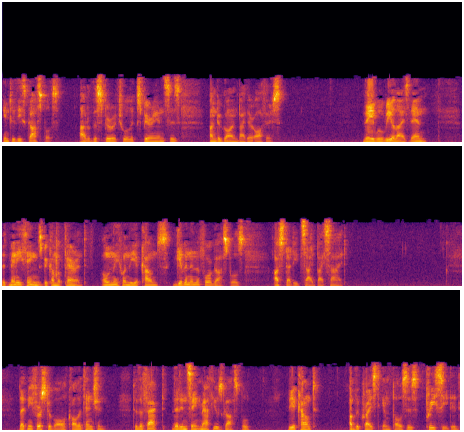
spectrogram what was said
into these Gospels out of the spiritual experiences undergone by their authors. They will realize then that many things become apparent only when the accounts given in the four Gospels are studied side by side. Let me first of all call attention to the fact that in St. Matthew's Gospel, the account of the Christ impulse is preceded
